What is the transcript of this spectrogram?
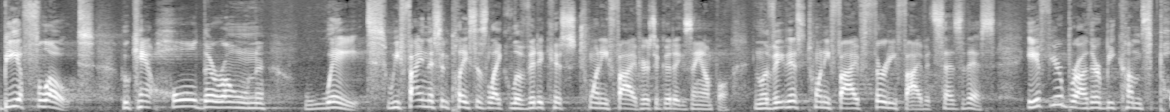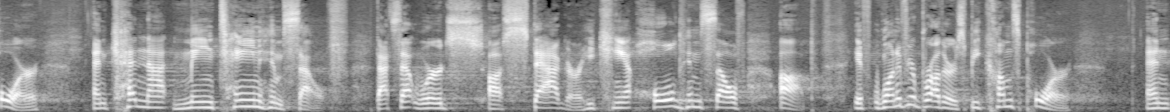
be afloat, who can't hold their own weight. We find this in places like Leviticus 25. Here's a good example. In Leviticus 25, 35, it says this If your brother becomes poor, and cannot maintain himself. That's that word uh, stagger. He can't hold himself up. If one of your brothers becomes poor and,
